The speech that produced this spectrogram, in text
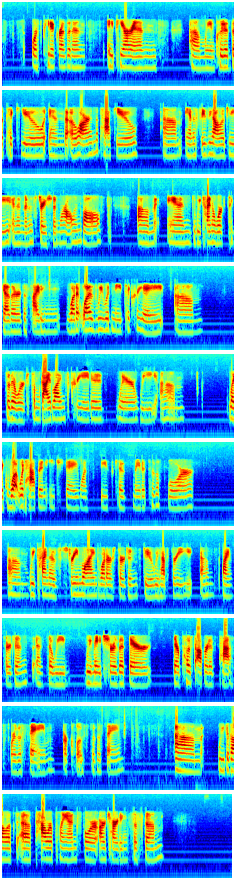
orthopedic residents, APRNs, um, we included the PICU and the OR and the PACU. Um, anesthesiology and administration were all involved. Um, and we kind of worked together deciding what it was we would need to create. Um, so there were some guidelines created where we, um, like, what would happen each day once these kids made it to the floor um, we kind of streamlined what our surgeons do. We have three um, spine surgeons, and so we we made sure that their their post-operative paths were the same or close to the same. Um, we developed a power plan for our charting system,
